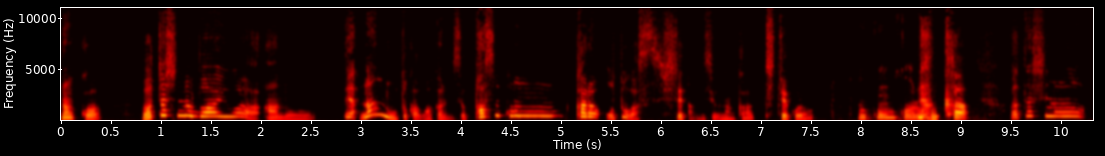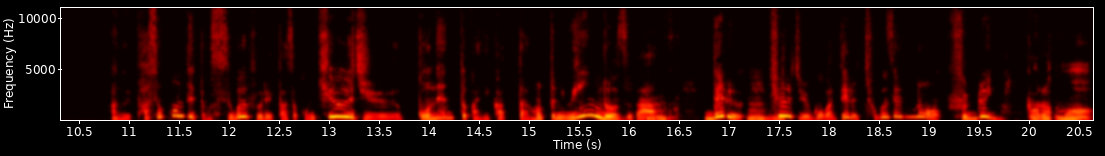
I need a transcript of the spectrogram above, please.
なんか私の場合はあのいや何の音か分かるんですよ。パソコンから音がしてたんですよ。なんかちっちゃい頃。パソコンから？なんか私のあのパソコンって言ってもすごい古いパソコン。95年とかに買った本当に Windows が出る、うんうん。95が出る直前の古い Mac あらま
